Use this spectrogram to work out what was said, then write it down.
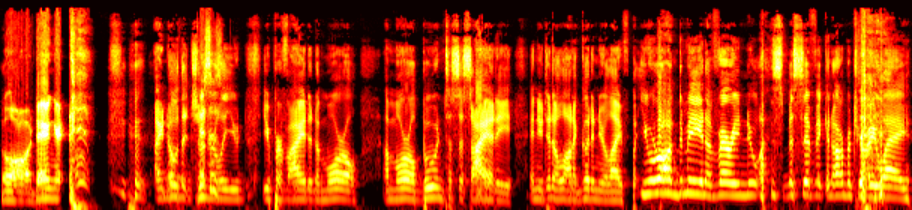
Oh, dang it! I know that generally you you provided a moral a moral boon to society and you did a lot of good in your life, but you wronged me in a very new specific and arbitrary way.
